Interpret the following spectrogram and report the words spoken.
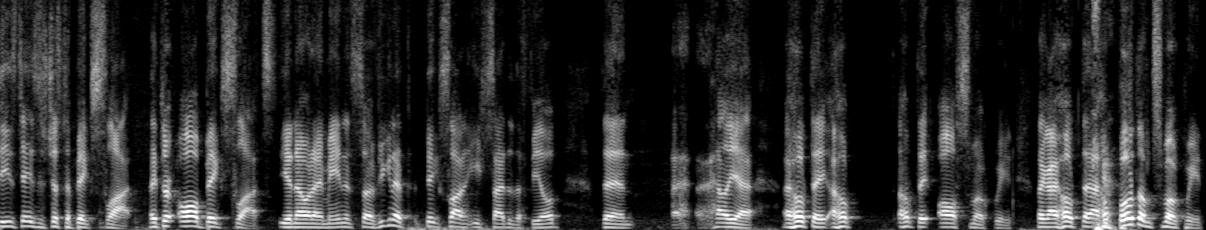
these days is just a big slot. Like they're all big slots. You know what I mean? And so if you can have a big slot on each side of the field, then uh, hell yeah. I hope they. I hope. I hope they all smoke weed. Like I hope that I hope both of them smoke weed.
